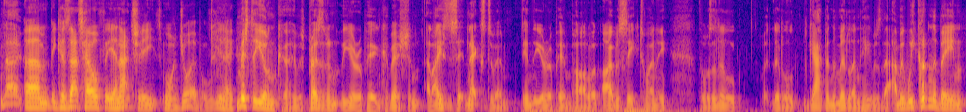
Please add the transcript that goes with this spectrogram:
No. Um, because that's healthy and actually it's more enjoyable. You know, Mr. Juncker, who was president of the European Commission, and I used to sit next to him in the European Parliament. I was seat 20. There was a little little gap in the middle, and he was there. I mean, we couldn't have been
